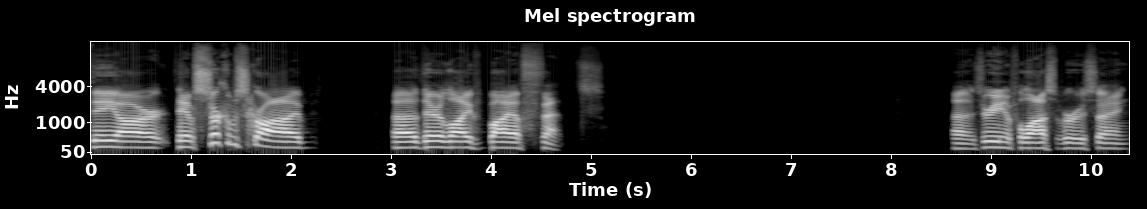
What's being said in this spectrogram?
they are they have circumscribed uh, their life by offense. Uh, I was reading a philosopher who's saying,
